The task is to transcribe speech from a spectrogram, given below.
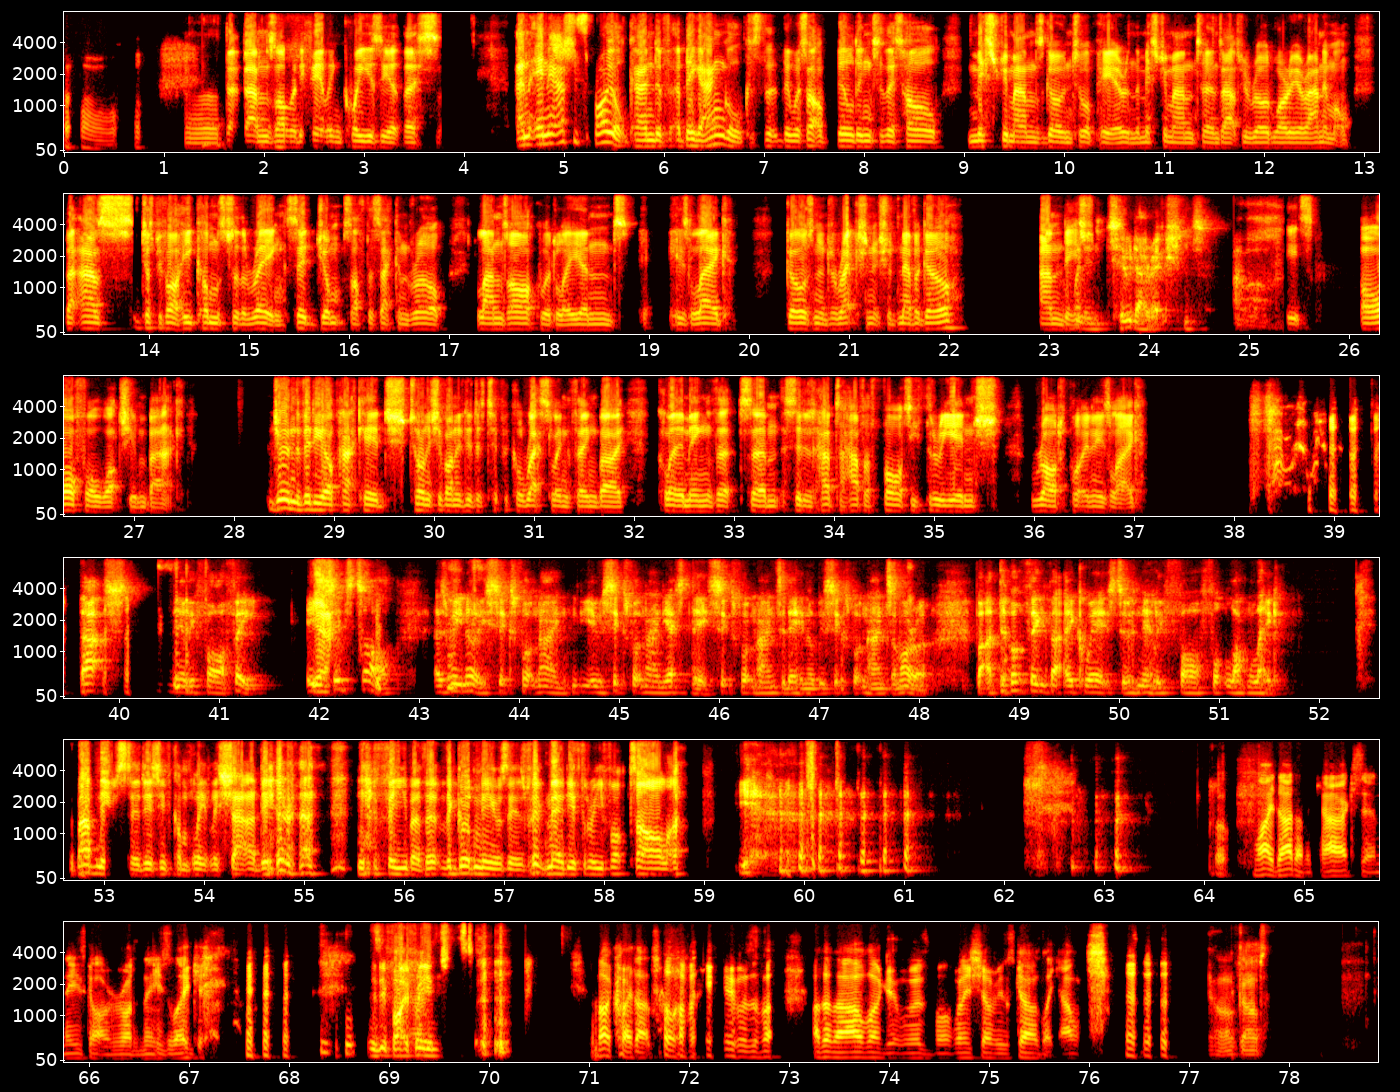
Uh, Dan's already feeling queasy at this. And, and it actually spoiled kind of a big angle because they were sort of building to this whole mystery man's going to appear, and the mystery man turns out to be Road Warrior Animal. But as just before he comes to the ring, Sid jumps off the second rope, lands awkwardly, and his leg goes in a direction it should never go. And it's in two directions. Oh, it's awful watching back. During the video package, Tony Schiavone did a typical wrestling thing by claiming that um, Sid had had to have a 43 inch rod put in his leg. That's nearly four feet. He's Yeah. six tall. As we know, he's six foot nine. He was six foot nine yesterday, six foot nine today, and he'll be six foot nine tomorrow. But I don't think that equates to a nearly four foot long leg. The bad news, Sid, is you've completely shattered your, uh, your fever. The, the good news is we've made you three foot taller. Yeah. But my dad had a car accident and he's got a rod in his leg. Is it 43 inches? Not quite that tall. I think it was about, I don't know how long it was, but when he showed me the scar, I was like, ouch. Oh, God.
